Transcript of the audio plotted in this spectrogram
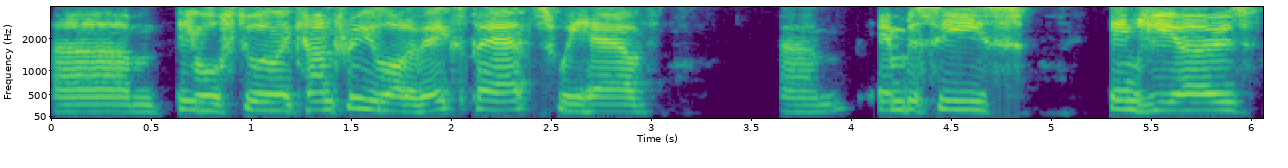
um, people still in the country, a lot of expats. We have um, embassies, NGOs,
